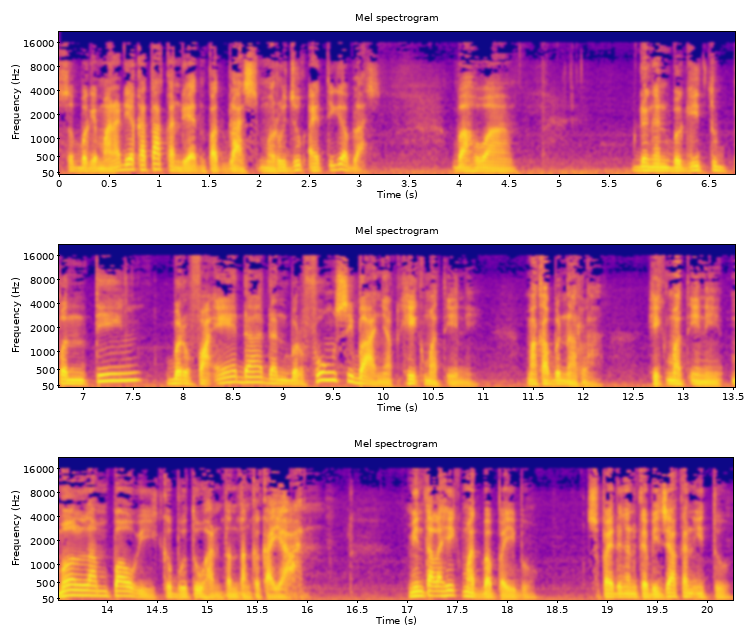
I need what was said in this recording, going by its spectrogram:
sebagaimana dia katakan di ayat 14 merujuk ayat 13 bahwa dengan begitu penting berfaedah dan berfungsi banyak hikmat ini, maka benarlah hikmat ini melampaui kebutuhan tentang kekayaan. Mintalah hikmat Bapak Ibu, supaya dengan kebijakan itu,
